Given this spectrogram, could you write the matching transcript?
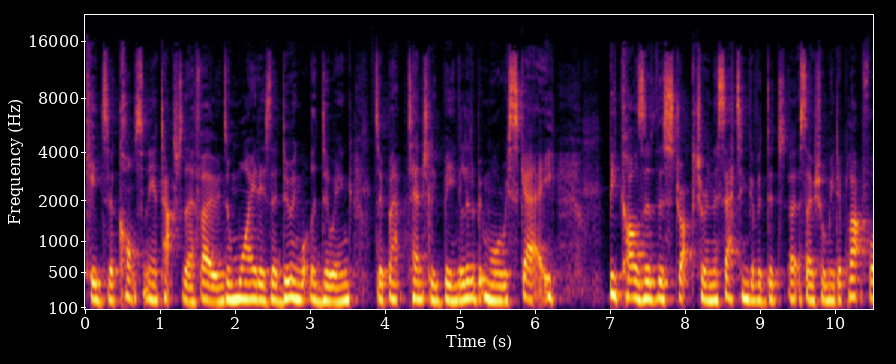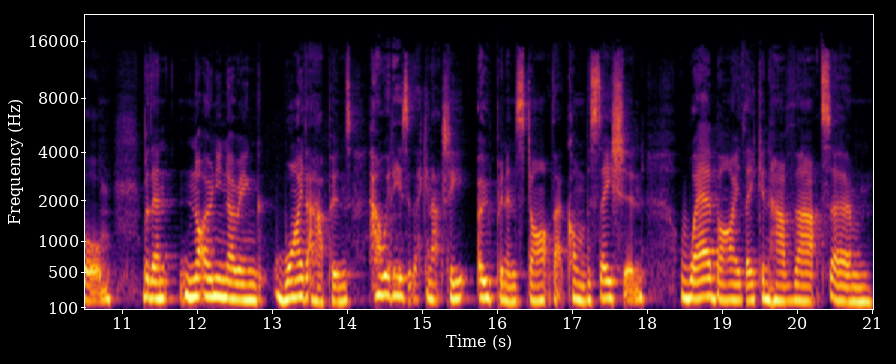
kids are constantly attached to their phones and why it is they're doing what they're doing. So potentially being a little bit more risque because of the structure and the setting of a, a social media platform. But then not only knowing why that happens, how it is that they can actually open and start that conversation whereby they can have that. Um,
